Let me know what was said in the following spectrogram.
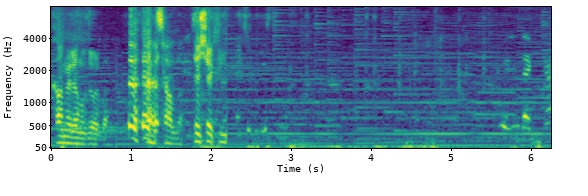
Kameramız orada. El salla. Teşekkür Geçebilirsiniz. Buyurun bir dakika.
